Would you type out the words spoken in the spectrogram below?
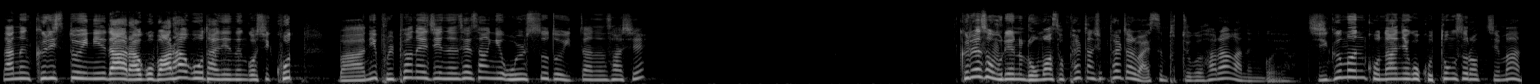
나는 그리스도인이다라고 말하고 다니는 것이 곧 많이 불편해지는 세상이 올 수도 있다는 사실. 그래서 우리는 로마서 8장 18절 말씀 붙들고 살아가는 거예요. 지금은 고난이고 고통스럽지만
